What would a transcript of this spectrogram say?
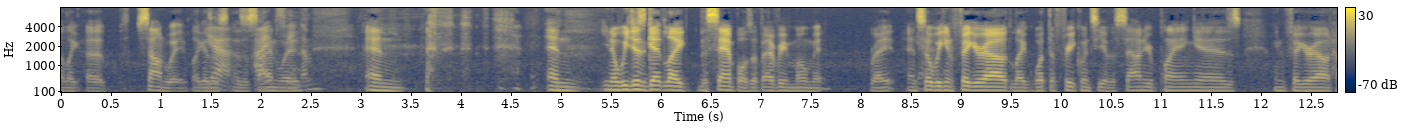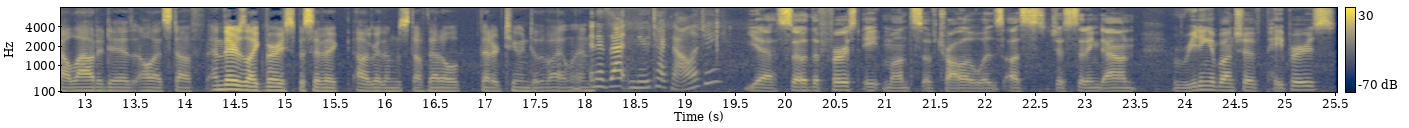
a like a sound wave, like as yeah. a, as a sine I've wave, Seen them. and and you know we just get like the samples of every moment right? And so we can figure out like what the frequency of the sound you're playing is. We can figure out how loud it is all that stuff. And there's like very specific algorithms stuff that'll that are tuned to the violin. And is that new technology? Yeah, so the first eight months of Trala was us just sitting down, reading a bunch of papers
